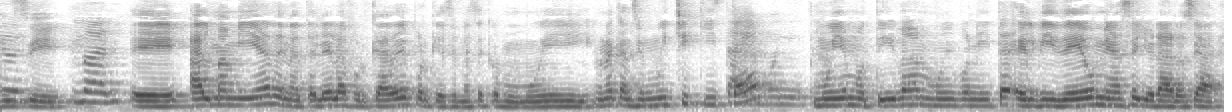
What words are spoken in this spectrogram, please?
cañón. sí. Mal. Eh, Alma Mía de Natalia Lafourcade porque se me hace como muy una canción muy chiquita, bonita. muy emotiva, muy bonita. El video me hace llorar, o sea,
